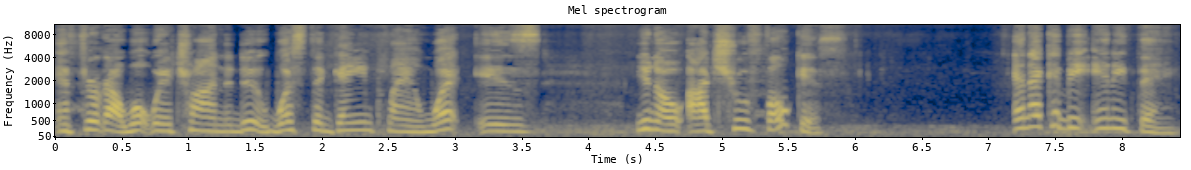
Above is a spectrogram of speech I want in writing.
and figure out what we're trying to do. What's the game plan? What is, you know, our true focus? And that could be anything.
